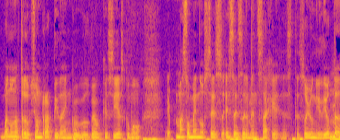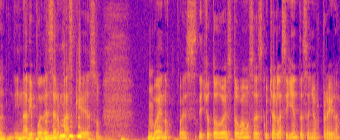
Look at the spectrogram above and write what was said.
bueno, una traducción rápida en Google, veo que sí es como, eh, más o menos ese es el mensaje, este, soy un idiota y nadie puede ser más que eso. Bueno, pues dicho todo esto, vamos a escuchar la siguiente, señor Pereira.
